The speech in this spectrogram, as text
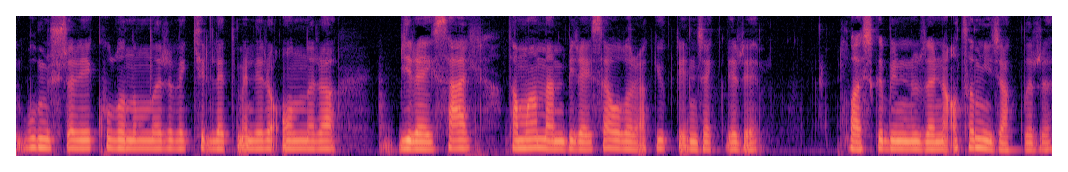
bu müşteri kullanımları ve kirletmeleri onlara bireysel tamamen bireysel olarak yüklenecekleri başka birinin üzerine atamayacakları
